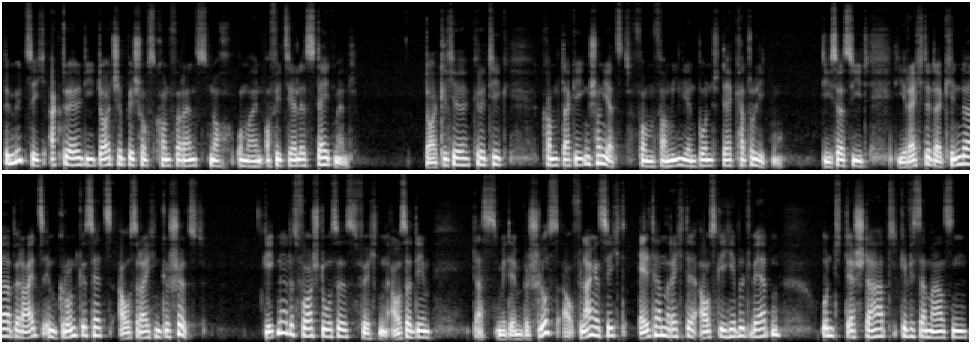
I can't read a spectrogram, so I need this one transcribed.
bemüht sich aktuell die Deutsche Bischofskonferenz noch um ein offizielles Statement. Deutliche Kritik kommt dagegen schon jetzt vom Familienbund der Katholiken. Dieser sieht die Rechte der Kinder bereits im Grundgesetz ausreichend geschützt. Gegner des Vorstoßes fürchten außerdem, dass mit dem Beschluss auf lange Sicht Elternrechte ausgehebelt werden und der Staat gewissermaßen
